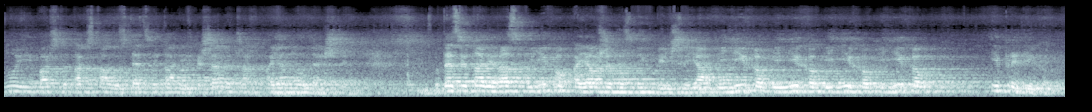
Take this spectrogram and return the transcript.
Ну і бачите, так сталося, отець Віталій в Кишевичах, а я на Одещині. Отець Віталій раз поїхав, а я вже не зміг більше. Я і їхав, і їхав, і їхав, і їхав, і приїхав.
